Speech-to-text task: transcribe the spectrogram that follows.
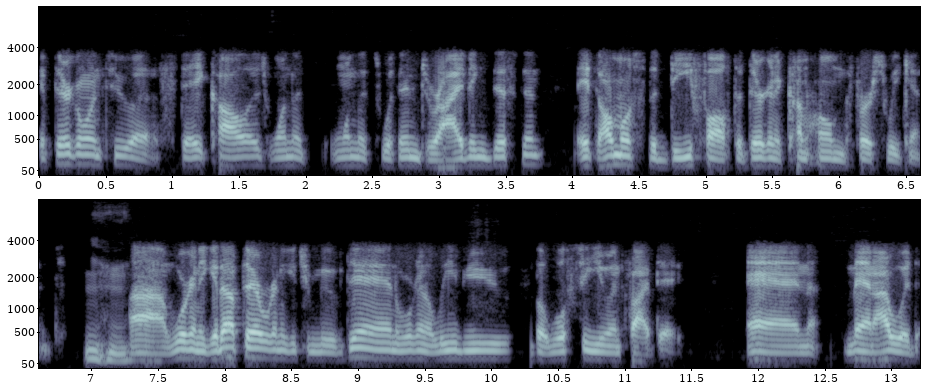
if they're going to a state college, one that's one that's within driving distance, it's almost the default that they're going to come home the first weekend. Mm-hmm. Uh, we're going to get up there, we're going to get you moved in, we're going to leave you, but we'll see you in five days. And man, I would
